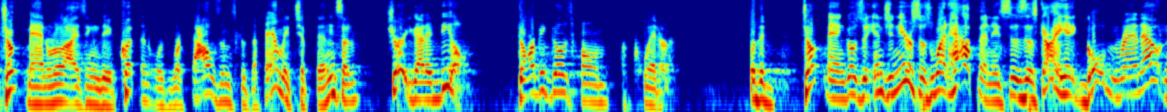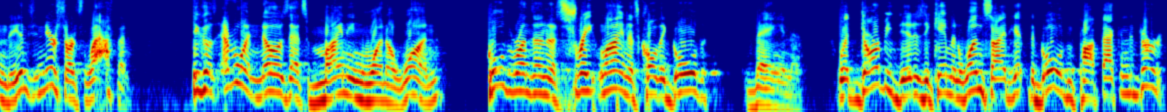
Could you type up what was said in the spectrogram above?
junk man, realizing the equipment was worth thousands because the family chipped in, said, Sure, you got a deal. Darby goes home a quitter. But the junk man goes to the engineer, says, What happened? He says, This guy hit gold and ran out, and the engineer starts laughing. He goes, Everyone knows that's mining 101. Gold runs in a straight line. It's called a gold vein. What Darby did is he came in one side, hit the gold, and popped back in the dirt.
